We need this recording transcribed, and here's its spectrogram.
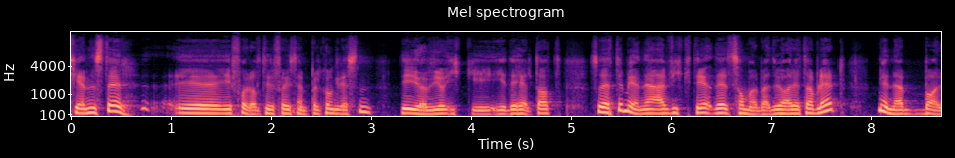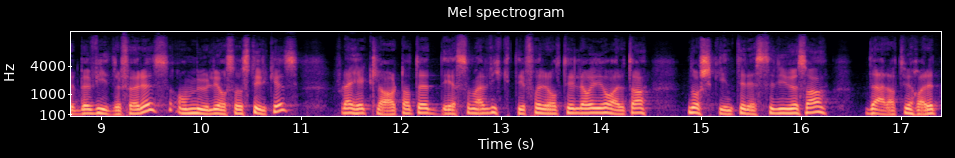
tjenester i, i forhold til f.eks. For Kongressen. Det gjør vi jo ikke i, det hele tatt. Så dette mener jeg er viktig. Det samarbeidet vi har etablert, mener jeg bare bør videreføres, om mulig også styrkes. For det er helt klart at det som er viktig i forhold til å ivareta norske interesser i USA, det er at vi har et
